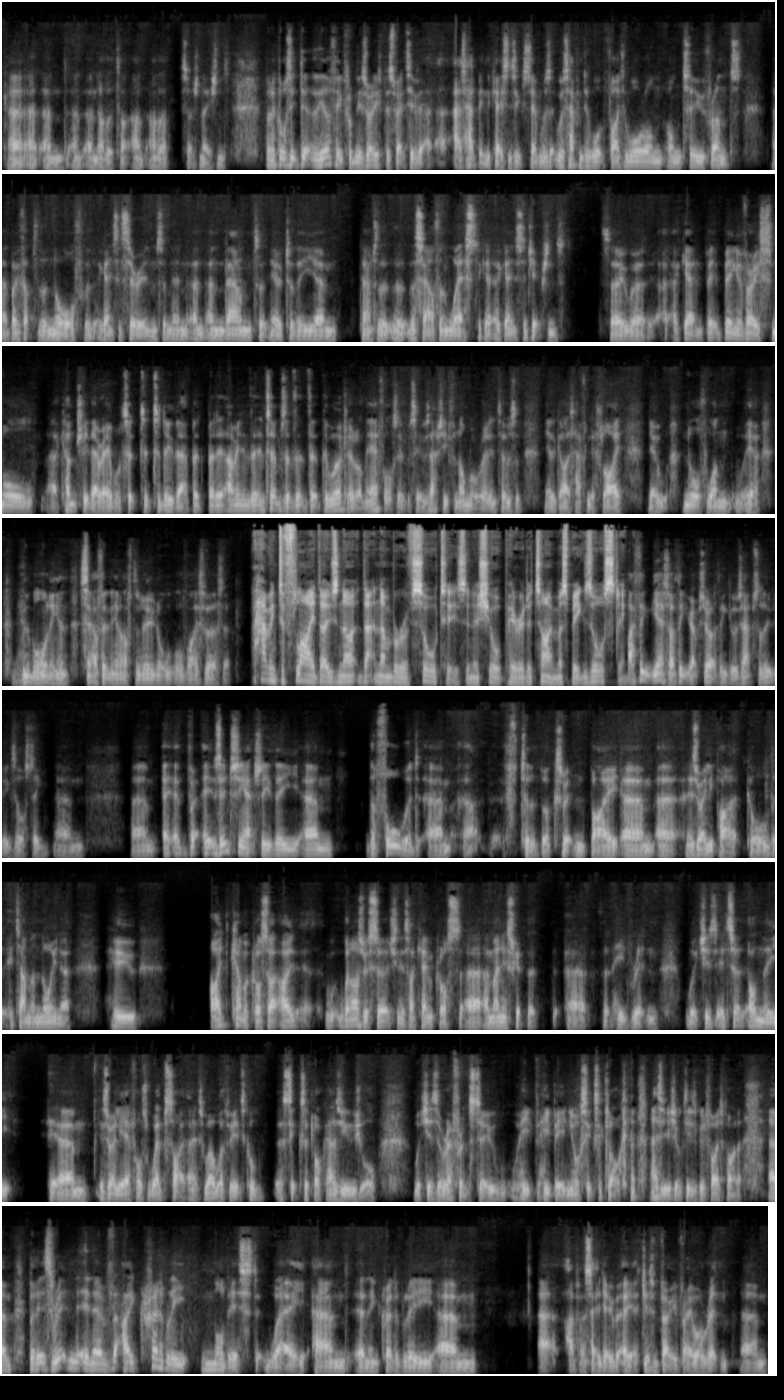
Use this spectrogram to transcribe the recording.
uh, and, and, and other t- other such nations. But of course, it, the other thing from the Israelis' perspective, as had been the case in '67, was was having to fight a war on, on two fronts, uh, both up to the north with against the Syrians, and then and, and down to you know to the um, down to the, the, the south and west against Egyptians. So uh, again, being a very small uh, country, they're able to, to, to, do that. But but it, I mean, in, terms of the, the, the, workload on the air force, it was it was actually phenomenal, really. In terms of you know the guys having to fly you know north one you know, in the morning and south in the afternoon, or, or vice versa. Having to fly those no, that number of sorties in a short period of time must be exhausting. I think yes, I think you're absolutely. Right. I think it was absolutely exhausting. Um, um, it, it, was interesting actually. The um, the forward um, uh, to the books written by um, uh, an Israeli pilot called Itamar Noiner, who I'd come across. I, I, when I was researching this, I came across uh, a manuscript that uh, that he'd written, which is it's on the um, Israeli Air Force website, and it's well worth reading. It's called uh, Six O'clock as Usual, which is a reference to he he being your six o'clock as usual because he's a good fighter pilot. Um, but it's written in an incredibly modest way and an incredibly um, uh, I say but uh, just very very well written. Um,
